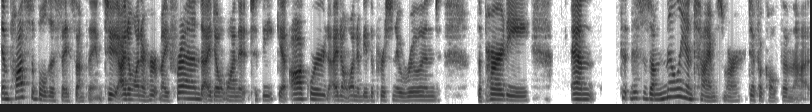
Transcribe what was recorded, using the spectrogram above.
impossible to say something to i don't want to hurt my friend. I don't want it to be get awkward. I don't want to be the person who ruined the party. And th- this is a million times more difficult than that.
